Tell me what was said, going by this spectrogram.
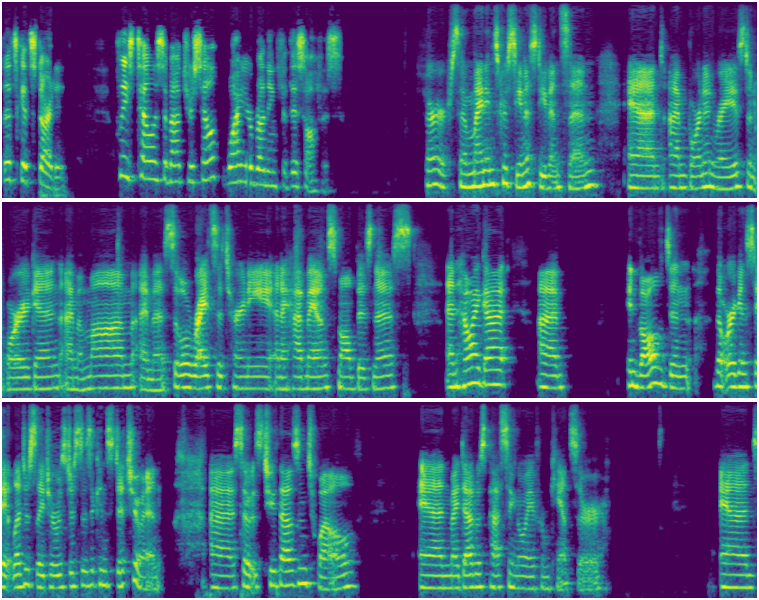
Let's get started. Please tell us about yourself, why you're running for this office. Sure. So my name is Christina Stephenson, and I'm born and raised in Oregon. I'm a mom, I'm a civil rights attorney, and I have my own small business. And how I got uh, involved in the Oregon State Legislature was just as a constituent. Uh, so it was 2012, and my dad was passing away from cancer. And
